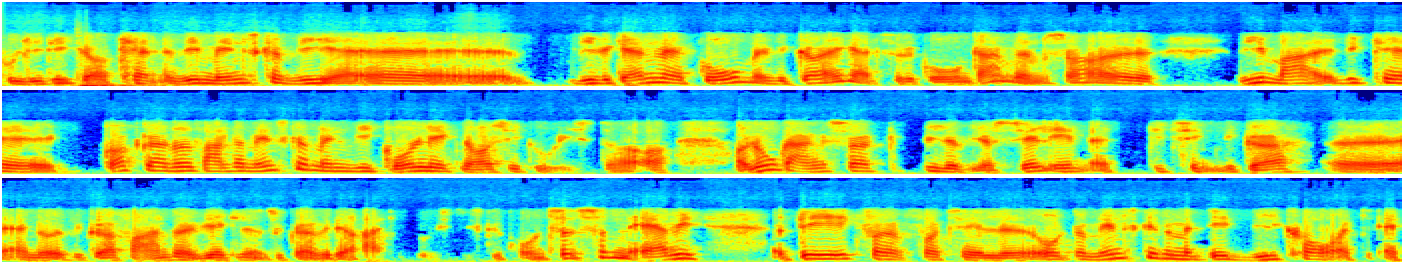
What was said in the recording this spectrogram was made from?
politikere kan. Vi mennesker, vi, er, vi vil gerne være gode, men vi gør ikke altid det gode. En gang imellem, så øh, vi, er meget, vi kan godt gøre noget for andre mennesker, men vi er grundlæggende også egoister. Og, og nogle gange så bilder vi os selv ind, at de ting, vi gør, øh, er noget, vi gør for andre. I virkeligheden, så gør vi det af ret egoistiske grund. Så sådan er vi. Og det er ikke for, for at tale ondt om menneskene, men det er et vilkår, at, at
